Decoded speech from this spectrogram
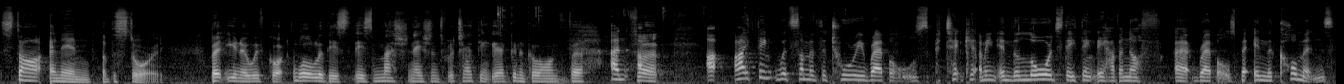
Start and end of the story. But you know we've got all of these these machinations, which I think are going to go on for. And for, uh, I think with some of the Tory rebels, particularly, I mean, in the Lords, they think they have enough uh, rebels, but in the Commons,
